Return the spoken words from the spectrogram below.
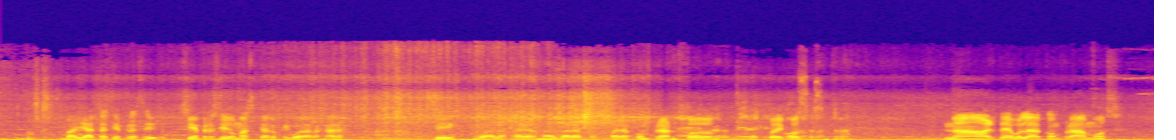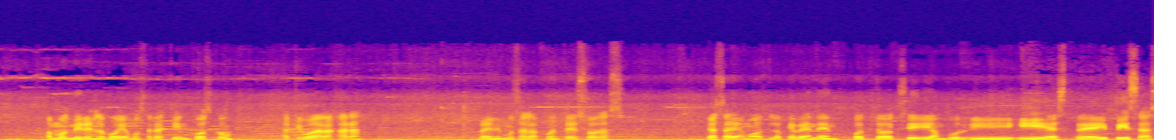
un poco más. Vallarta siempre ha, sido, siempre ha sido más caro que Guadalajara. Sí, Guadalajara es más barato para comprar todo Eh, pero mire tipo de cosas. No, ahorita de volada compramos. Vamos, miren, les voy a mostrar aquí en Costco, aquí en Guadalajara. Venimos a la fuente de sodas. Ya sabemos lo que venden, hot dogs y, hambur- y, este, y pizzas.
